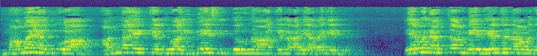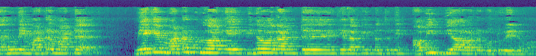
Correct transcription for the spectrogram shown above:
මම හැදුවා අන් අයෙක් හැදුවා ඉබේ සිද්ධ වුණා කියලා හරි අරගෙන එහෙම නැත්නම් මේ වේදනාව දැනුනේ මට මට මේකෙන් මට පුළුවන් ඒ පිනව ගන්නට කියලා පින්නතුනේ අවිද්‍යාවට කොටු වෙනවා.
